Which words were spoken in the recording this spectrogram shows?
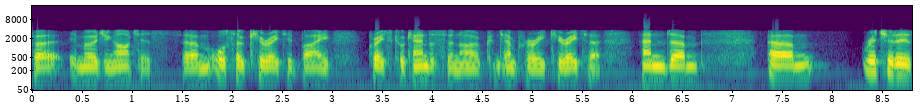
uh, emerging artists, um, also curated by Grace Kook-Anderson, our contemporary curator. And um, um, Richard is,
